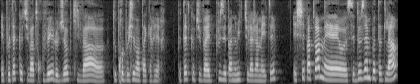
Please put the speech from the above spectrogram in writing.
et peut-être que tu vas trouver le job qui va euh, te propulser dans ta carrière. Peut-être que tu vas être plus épanoui que tu l'as jamais été. Et je sais pas toi, mais euh, ces deuxièmes peut-être là,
